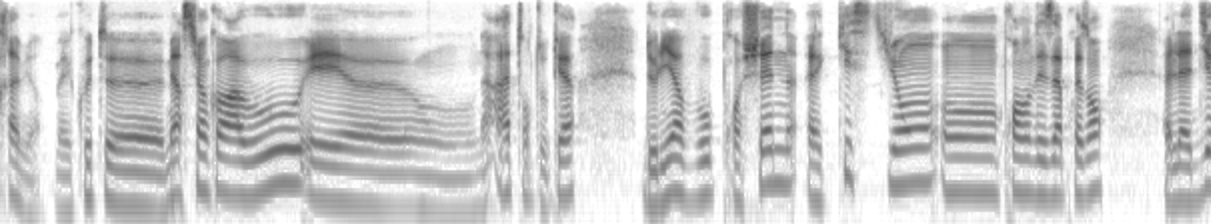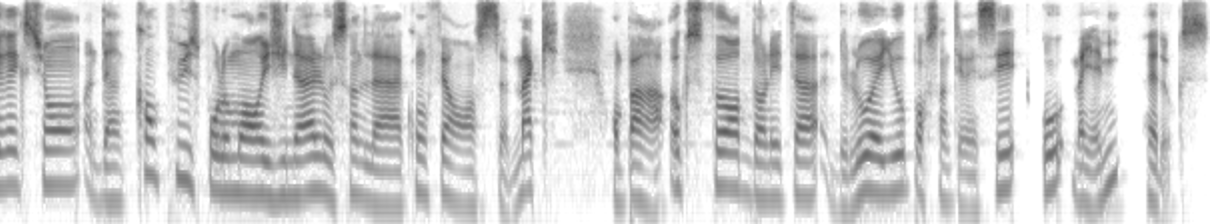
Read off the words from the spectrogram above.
Très bien. Bah, écoute, euh, merci encore à vous et euh, on a hâte en tout cas de lire vos prochaines euh, questions. On prend dès à présent la direction d'un campus pour le moins original au sein de la conférence MAC. On part à Oxford dans l'état de l'Ohio pour s'intéresser au Miami Redhawks.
